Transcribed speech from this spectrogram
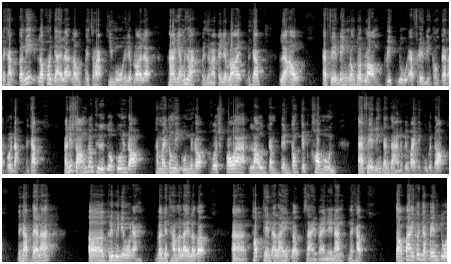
นะครับ ตอนนี้เราเข้าใจแล้วเราไปสมัครทีมูให้เรียบร้อยแล้ว หากยังไม่สมัครไปสมัครให้เรียบร้อยนะครับ แล้วเอา affiliate link ลองทดลองคลิกดู affiliate link ของแต่ละ product นะครับ อันที่สองก็คือตัว Google Doc ทำไมต้องมี Google Doc Coach เพราะว่าเราจำเป็นต้องเก็บข้อมูล affiliate link ต่างๆ ไปไว้ใน Google Doc นะครับ แต่ละคลิปวิดีโอนะ เราจะทำอะไรเราก็ท็อป 10 อะไรก็ใส่ไปในนั้นนะครับ ต่อไปก็จะเป็นตัว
